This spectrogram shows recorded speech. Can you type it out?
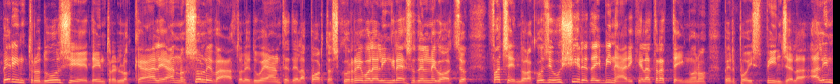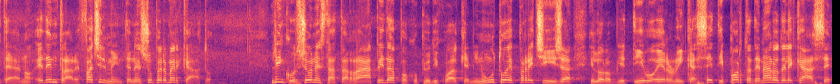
Per introdursi dentro il locale hanno sollevato le due ante della porta scorrevole all'ingresso del negozio, facendola così uscire dai binari che la trattengono per poi spingerla all'interno ed entrare facilmente nel supermercato. L'incursione è stata rapida, poco più di qualche minuto, e precisa. Il loro obiettivo erano i cassetti portadenaro delle casse,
